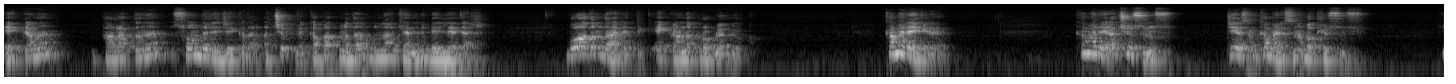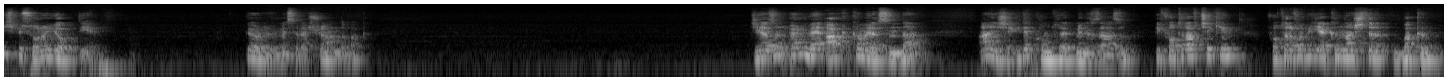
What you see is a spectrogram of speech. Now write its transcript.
Ekranın parlaklığını son dereceye kadar açıp ve kapatmada bunlar kendini belli eder. Bu adımı da hallettik. Ekranda problem yok. Kameraya gelelim. Kamerayı açıyorsunuz. Cihazın kamerasına bakıyorsunuz. Hiçbir sorun yok diye. Gördünüz mesela şu anda bak. Cihazın ön ve arka kamerasında aynı şekilde kontrol etmeniz lazım. Bir fotoğraf çekin. Fotoğrafı bir yakınlaştırın. Bakın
